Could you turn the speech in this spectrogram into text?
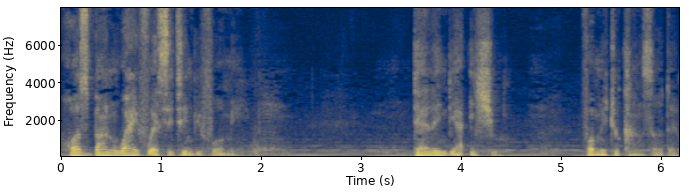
husband wife were sitting before me telling their issue for me to counsel them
